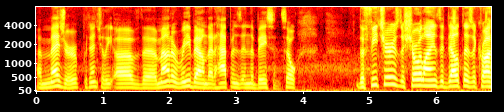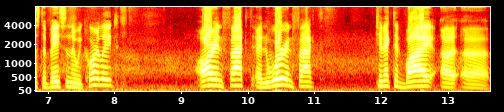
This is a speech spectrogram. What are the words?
a measure, potentially, of the amount of rebound that happens in the basin. So the features, the shorelines, the deltas across the basin that we correlate are in fact, and were in fact, connected by a, a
